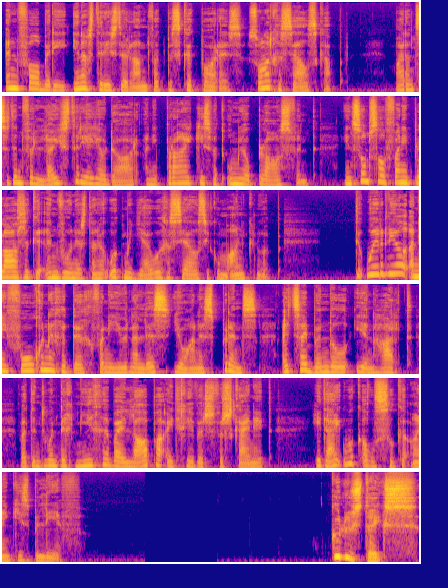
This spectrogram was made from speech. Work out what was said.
inval by die enigste restaurant wat beskikbaar is sonder geselskap. Maar dan sit en verluister jy jou daar aan die praatjies wat om jou plaasvind en soms sal van die plaaslike inwoners dan ook met jou 'n geselsie kom aanknoop. Te oordeel aan die volgende gedig van die joernalis Johannes Prins uit sy bundel Een hart wat in 2009 by Lapa Uitgewers verskyn het, het hy ook al sulke aantjies beleef. Kudusteks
